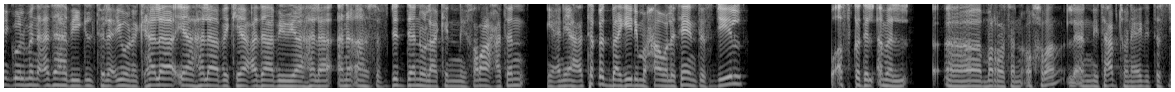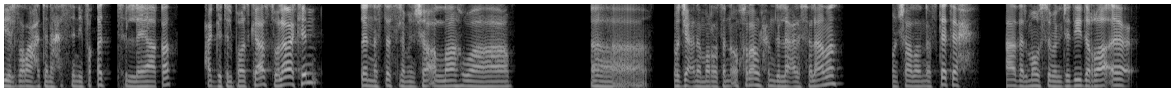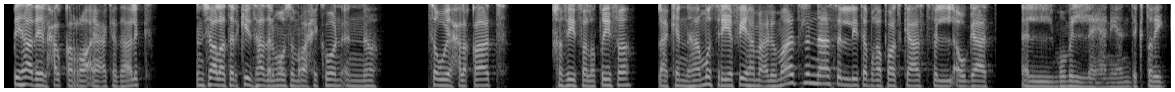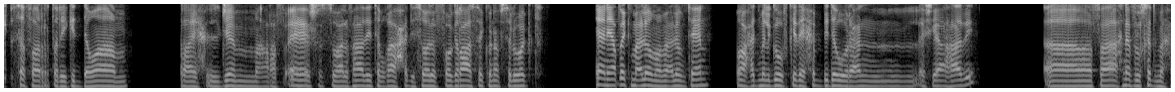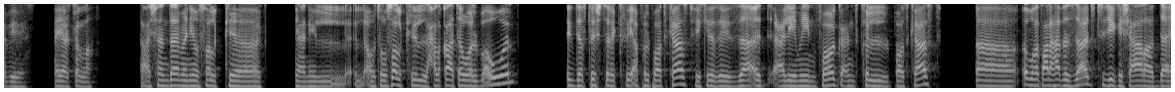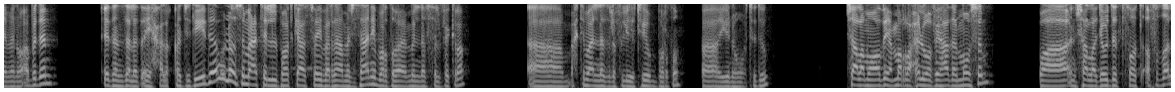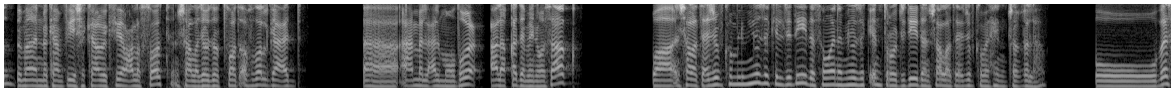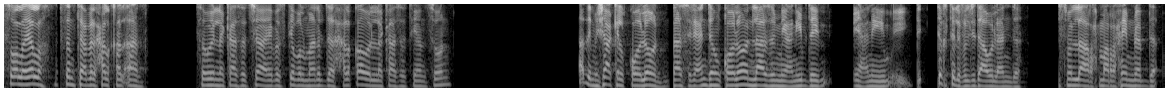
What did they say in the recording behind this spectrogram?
يقول من عذابي قلت لعيونك هلا يا هلا بك يا عذابي ويا هلا. أنا آسف جدا ولكني صراحة يعني أعتقد باقي لي محاولتين تسجيل وأفقد الأمل آه، مرة أخرى لأني تعبت وأنا أعيد التسجيل صراحة. أحس أني فقدت اللياقة حقة البودكاست ولكن لن نستسلم إن شاء الله و آه، رجعنا مرة أخرى والحمد لله على السلامة وإن شاء الله نفتتح هذا الموسم الجديد الرائع. بهذه الحلقة الرائعة كذلك. إن شاء الله تركيز هذا الموسم راح يكون أنه نسوي حلقات خفيفة لطيفة لكنها مثرية فيها معلومات للناس اللي تبغى بودكاست في الأوقات المملة. يعني عندك طريق سفر طريق الدوام رايح الجيم ما أعرف إيش السوالف هذه تبغى أحد يسولف فوق راسك ونفس الوقت. يعني يعطيك معلومة معلومتين. واحد ملقوف كذا يحب يدور عن الأشياء هذه. آه فإحنا في الخدمة حبيبي. حياك الله. عشان دائما يوصلك يعني أو توصلك الحلقات أول بأول تقدر تشترك في ابل بودكاست في كذا زي الزائد على اليمين فوق عند كل بودكاست آه، اضغط على هذا الزائد وتجيك إشعارات دائما وابدا. إذا نزلت أي حلقة جديدة ولو سمعت البودكاست في برنامج ثاني برضو أعمل نفس الفكرة. آه، احتمال نزله في اليوتيوب برضو. you know what to do إن شاء الله مواضيع مرة حلوة في هذا الموسم. وإن شاء الله جودة الصوت أفضل بما إنه كان في شكاوي كثير على الصوت إن شاء الله جودة الصوت أفضل. قاعد آه، أعمل على الموضوع على قدم وساق. وإن شاء الله تعجبكم ال music الجديده سوينا music intro جديدة إن شاء الله تعجبكم الحين نشغلها. وبس والله يلا نستمتع بالحلقة الآن. نسوي لنا كاسة شاي بس قبل ما نبدأ الحلقة ولا كاسة ينسون؟ هذه مشاكل قولون. الناس اللي عندهم قولون لازم يعني يبدأ يعني تختلف الجداول عنده. بسم الله الرحمن الرحيم نبدأ.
